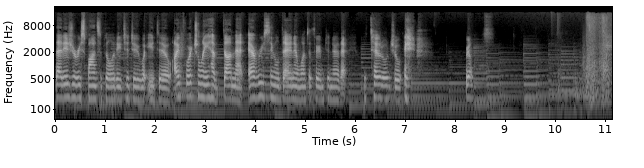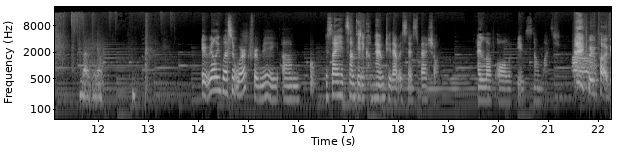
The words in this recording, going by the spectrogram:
that is your responsibility to do what you do. I fortunately have done that every single day, and I want the three of them to know that with total joy. Real. Love you. It really wasn't work for me um, because I had something to come home to that was so special. I love all of you so much. Group hug.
